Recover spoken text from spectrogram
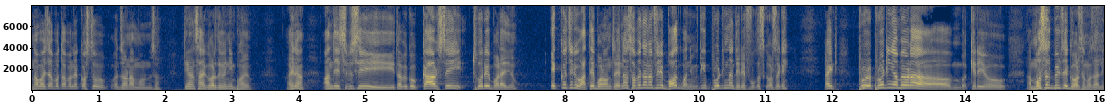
नभए चाहिँ अब तपाईँलाई कस्तो जनामा हुनुहुन्छ त्यो अनुसार गर्दै पनि भयो। होइन? अनि त्यसपछि तपाईँको कार्स चाहिँ थोरै बढाइदिनु। एकैचोटि हातै बढाउँछ होइन? सबैजना फेरि बल्क भन्ने बित्तिकै प्रोटिनमा धेरै फोकस गर्छ कि? राइट प्रो प्रोटिन अब एउटा के अरे यो मसल बिल्ड चाहिँ गर्छ मजाले।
